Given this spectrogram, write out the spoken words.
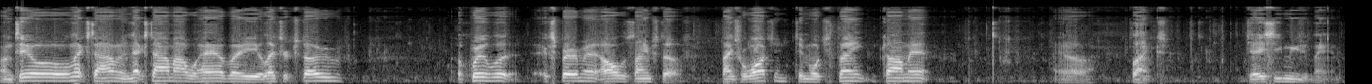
until next time, and next time I will have a electric stove, equivalent, experiment, all the same stuff. Thanks for watching. Tell me what you think. Comment. And uh, thanks. JDC Music Man.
